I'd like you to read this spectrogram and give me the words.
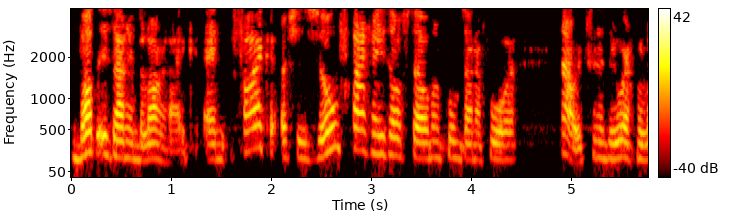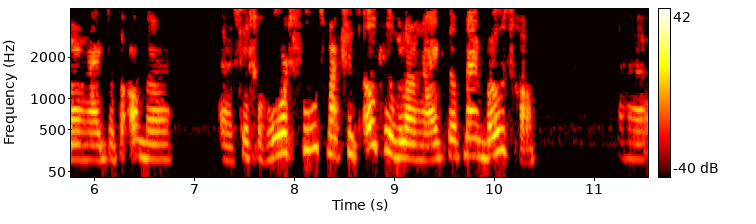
Wat is daarin belangrijk? En vaak als je zo'n vraag aan jezelf stelt, dan komt daar naar voren. Nou, ik vind het heel erg belangrijk dat de ander uh, zich gehoord voelt. Maar ik vind het ook heel belangrijk dat mijn boodschap uh,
